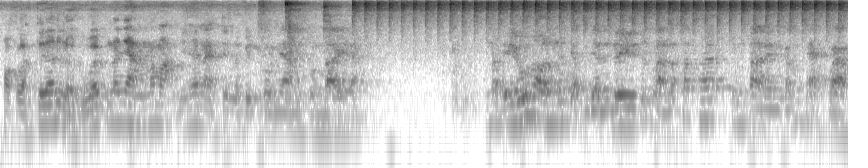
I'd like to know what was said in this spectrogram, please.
Hoặc là tiếng đánh lửa của bếp nó nhanh, nó mạnh như thế này, tức là pin còn nhanh, còn đầy này nó yếu hơn nó chậm dần đi, tức là nó sắp hết. Chúng ta nên cắm sạc vào.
